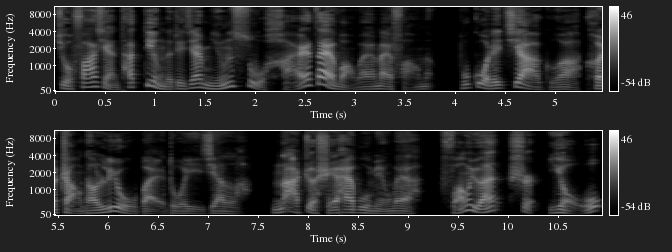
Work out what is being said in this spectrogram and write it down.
就发现她订的这间民宿还在往外卖房呢，不过这价格啊可涨到六百多一间了。那这谁还不明白啊？房源是有，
